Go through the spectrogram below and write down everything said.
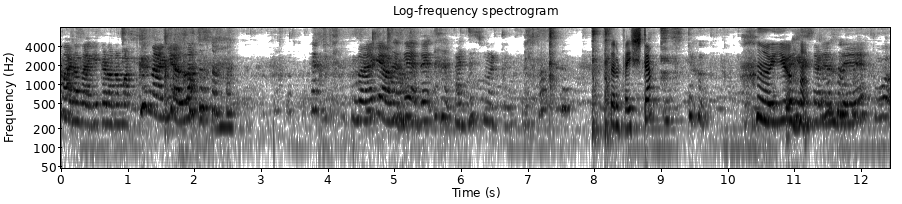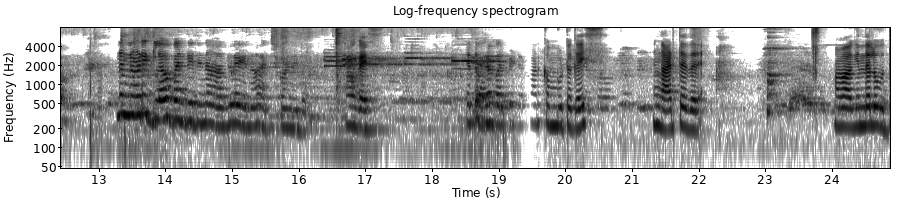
ಮಾಡೋ ಮ್ಯಾಗಿ ಕಣೋ ನಮ್ಮ ಅಕ್ಕನ ಮ್ಯಾಗಿ ಅಲ್ಲ. ಮ್ಯಾಗಿ ಅವ್ನ್- ಅದೇ ಅದೇ ಅಡ್ಜಸ್ಟ್ ಮಾಡ್ತೀನಿ ಸ್ವಲ್ಪ. ಸ್ವಲ್ಪ ಇಷ್ಟ? ಅಯ್ಯೋ. ನಾನು ನೋಡಿ ಗ್ಲವ್ ಬಂದಿದ್ದೀನ ಆಗಲೇ ಏನೋ ಹಚ್ಕೊಂಡಿದ್ದೆ. ಹ್ಞೂ ಗೈಸ್ ಎಲ್ಲ ಬಂದ್ಬಿಟ್ಟು ಮಾಡ್ಕೊಂಬಿಟ್ಟು ಗೈಸ್ ಹಂಗೆ ಆಡ್ತಾ ಇದ್ದಾರೆ. ಅವಾಗಿಂದಲೂ ಉದ್ದ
